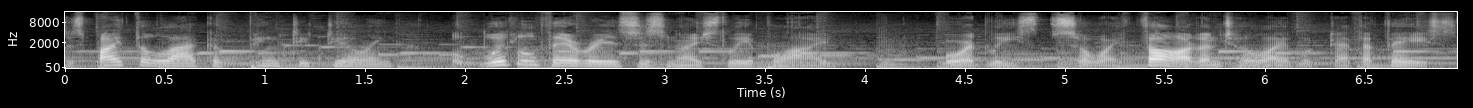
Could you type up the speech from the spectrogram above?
Despite the lack of paint detailing, what little there is is nicely applied. Or at least, so I thought until I looked at the face.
